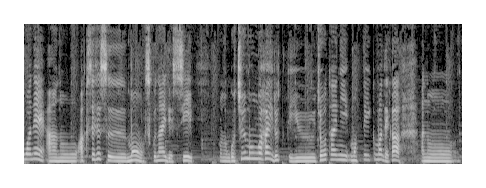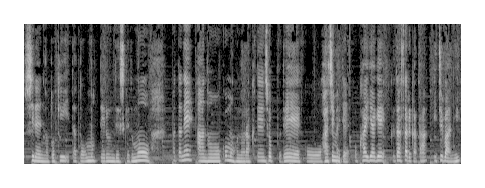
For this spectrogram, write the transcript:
はね、あの、アクセス数も少ないですし、このご注文が入るっていう状態に持っていくまでが、あの、試練の時だと思っているんですけども、またね、あの、コモフの楽天ショップで、こう、初めてお買い上げくださる方、一番に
